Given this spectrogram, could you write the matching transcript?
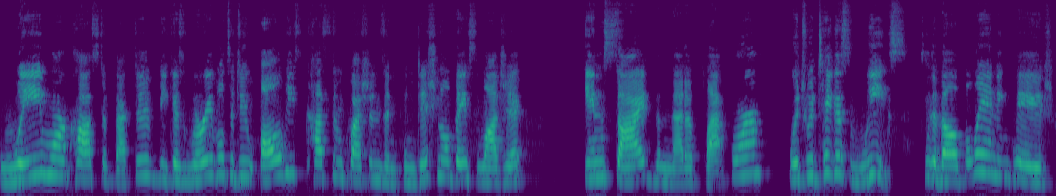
way more cost effective because we're able to do all these custom questions and conditional based logic inside the Meta platform, which would take us weeks to develop a landing page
